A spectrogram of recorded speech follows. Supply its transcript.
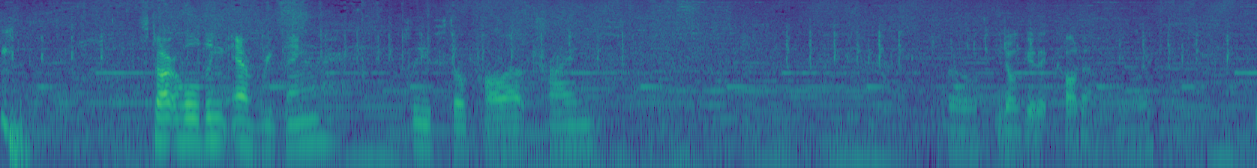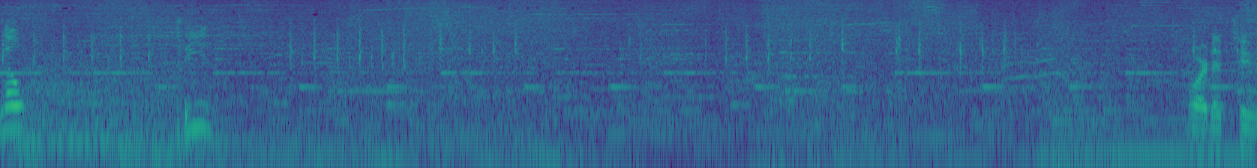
Start holding everything. Please still call out Trine. Oh, you don't get it called out anyway. Nope. Please. Four to two.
